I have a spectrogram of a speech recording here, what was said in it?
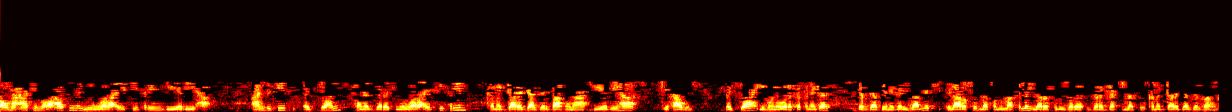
أو مآت امرأة من وراء ستر بيديها አንድ ሴት እጇን ከነዘረች من وراء ستر ከመጋረጃ ጀርባ ሆና ቢየዲሃ ኪታቡን በእጇ የሆነ ወረቀት ነገር ደብዳቤ ነገር ይዛለች። ኢላ ረሱልላህ ሰለላሁ ዐለይሂ ለረሱሉ ዘረጋችላቸው ከመጋረጃ ጀርባ ሆና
